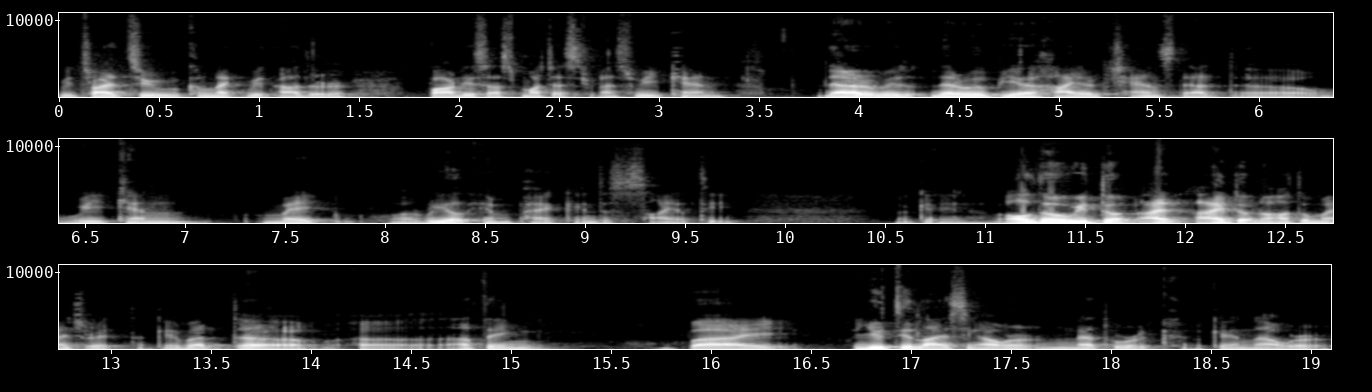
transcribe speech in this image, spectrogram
we try to connect with other parties as much as, as we can. There will there will be a higher chance that uh, we can make a real impact in the society okay? Although we don't i, I don't know how to measure it okay? But uh, uh, i think by utilizing our network okay, and our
